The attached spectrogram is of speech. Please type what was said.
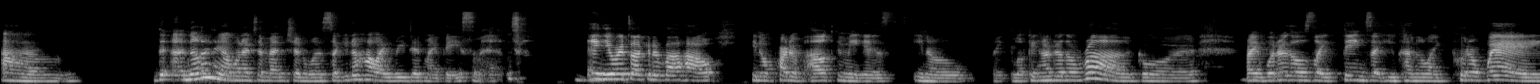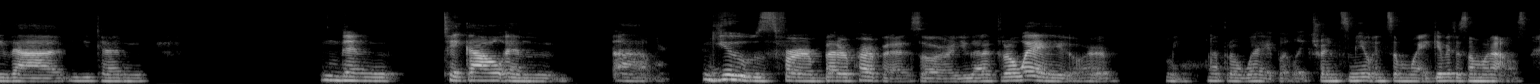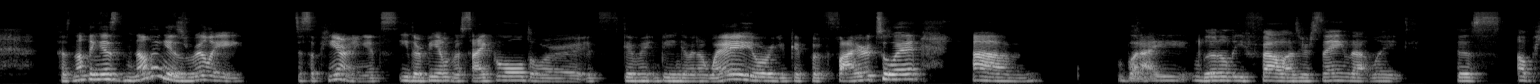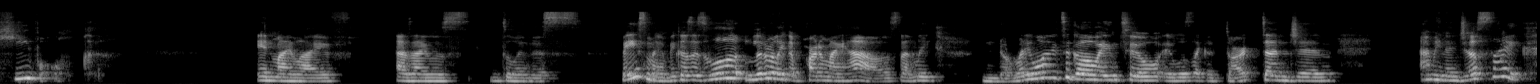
Um the, another thing i wanted to mention was so you know how i redid my basement? And you were talking about how you know part of alchemy is you know like looking under the rug or right what are those like things that you kind of like put away that you can then take out and um, use for better purpose or you got to throw away or i mean not throw away but like transmute in some way give it to someone else. Because nothing is nothing is really disappearing. It's either being recycled or it's giving being given away or you could put fire to it. Um but i literally felt as you're saying that like this upheaval in my life as i was doing this basement because it's literally the part of my house that like nobody wanted to go into. It was like a dark dungeon. I mean, and just like,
